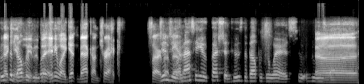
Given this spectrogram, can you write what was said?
Who's I the can't Belper believe it. bewares? But anyway, getting back on track. Sorry Gingy, that. I'm asking you a question. Who's the Belper bewares? Who, who is that? Uh,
